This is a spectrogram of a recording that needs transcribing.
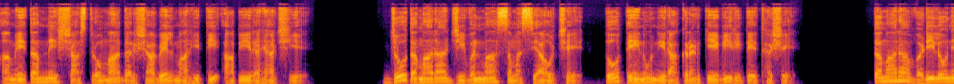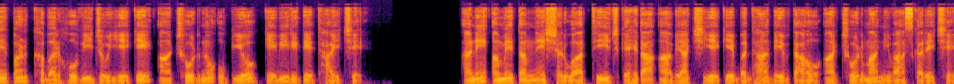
અમે તમને શાસ્ત્રોમાં દર્શાવેલ માહિતી આપી રહ્યા છીએ. જો તમારા જીવનમાં સમસ્યાઓ છે, તો તેનું નિરાકરણ કેવી રીતે થશે? તમારા વડીલોને પણ ખબર હોવી જોઈએ કે આ છોડનો ઉપયોગ કેવી રીતે થાય છે. અને અમે તમને શરૂઆતથી જ કહેતા આવ્યા છીએ કે બધા દેવતાઓ આ છોડમાં નિવાસ કરે છે.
